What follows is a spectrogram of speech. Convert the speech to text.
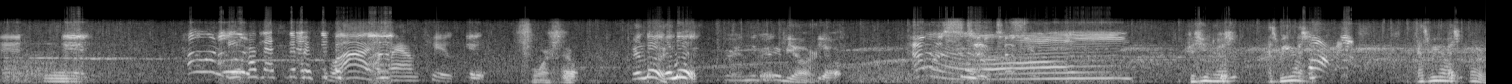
How long do you have that slipper fly around you? Four. Hey look, we're in the graveyard. how astute Um, Cause you know, as we all, as we all know,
